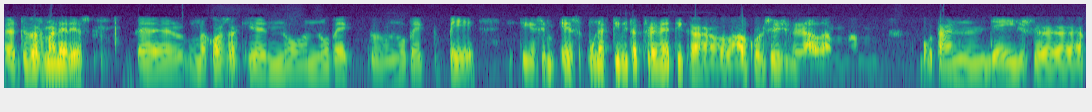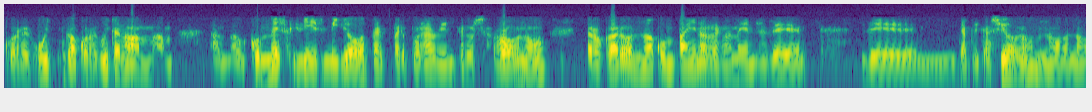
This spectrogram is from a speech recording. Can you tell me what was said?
Eh, de totes maneres, eh, una cosa que no, no, veig, no veig bé, diguéssim, és una activitat frenètica al, al Consell General, amb, amb, votant lleis eh, a correcuita, no, a correcuita, no, amb, amb, amb, amb, com més lleis millor per, per posar dintre el serró, no? Però, clar, no acompanyen els reglaments d'aplicació, no? No, no,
